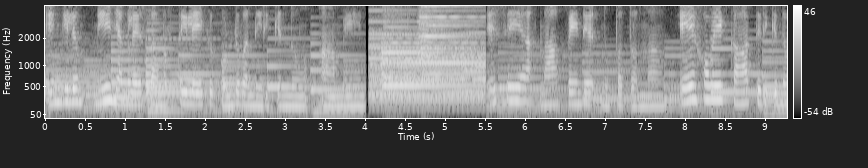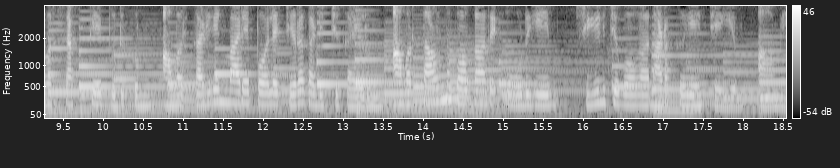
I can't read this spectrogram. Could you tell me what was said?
എങ്കിലും നീ ഞങ്ങളെ സമൃദ്ധിയിലേക്ക് കൊണ്ടുവന്നിരിക്കുന്നു. ആമേൻ. എസയ നാപ്പേന്റെ മുപ്പത്തൊന്ന്. ഏഹോവയെ കാത്തിരിക്കുന്നവർ ശക്തിയെ പുതുക്കും. അവർ കഴുകന്മാരെ പോലെ ചിറകടിച്ചു കയറും. അവർ തളർന്നു പോകാതെ ഓടുകയും ക്ഷീണിച്ചു പോകാതെ നടക്കുകയും ചെയ്യും. ആമി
